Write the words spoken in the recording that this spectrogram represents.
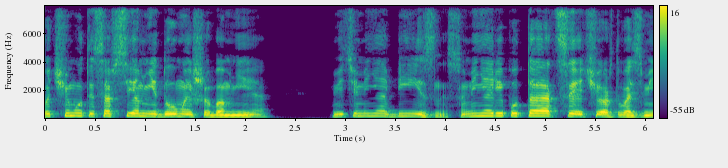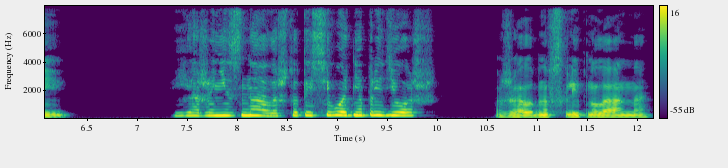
Почему ты совсем не думаешь обо мне? Ведь у меня бизнес, у меня репутация, черт возьми!» «Я же не знала, что ты сегодня придешь», — жалобно всхлипнула Анна.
